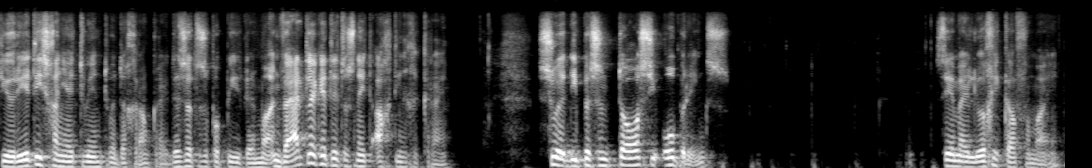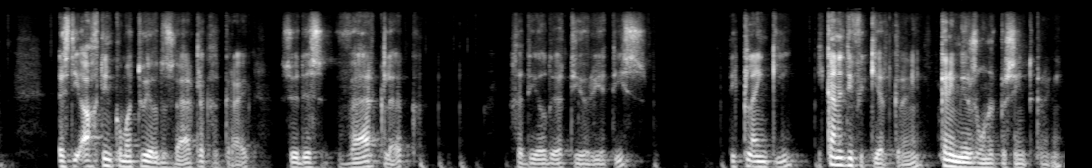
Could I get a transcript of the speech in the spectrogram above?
teoreties gaan jy 22 gram kry. Dis wat ons op papier kry, maar in werklikheid het ons net 18 gekry. So die persentasie opbrengs sê my logika vir my is die 18,2 wat ons werklik gekry het. So dis werklik gedeel deur teoreties. Die kleintjie, jy kan dit nie verkeerd kry nie. Kan nie meer as 100% kry nie.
